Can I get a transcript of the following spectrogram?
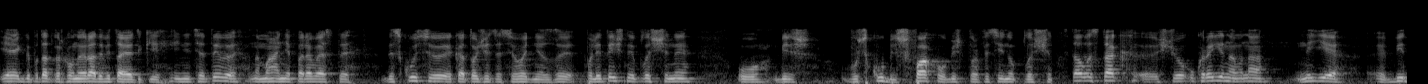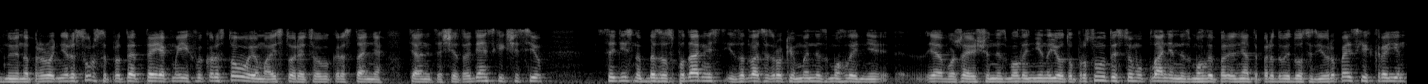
Я, як депутат Верховної Ради, вітаю такі ініціативи, намагання перевести дискусію, яка точиться сьогодні з політичної площини у більш вузьку, більш фахову, більш професійну площину. Сталося так, е, що Україна вона не є е, бідною на природні ресурси, проте те, як ми їх використовуємо, а історія цього використання тягнеться ще з радянських часів. Це дійсно безгосподарність, і за 20 років ми не змогли ні. Я вважаю, що не змогли ні на йоту просунутися в цьому плані, не змогли перейняти передовий досвід європейських країн.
